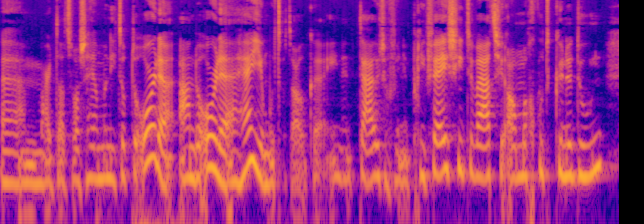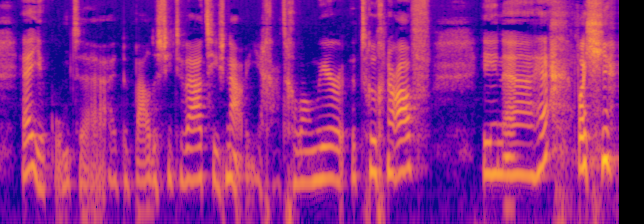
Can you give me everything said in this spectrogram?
Um, maar dat was helemaal niet op de orde, aan de orde. Hè. Je moet dat ook uh, in een thuis- of in een privé-situatie allemaal goed kunnen doen. Hè, je komt uh, uit bepaalde situaties. Nou, je gaat gewoon weer terug naar af in uh, hè, wat, je,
